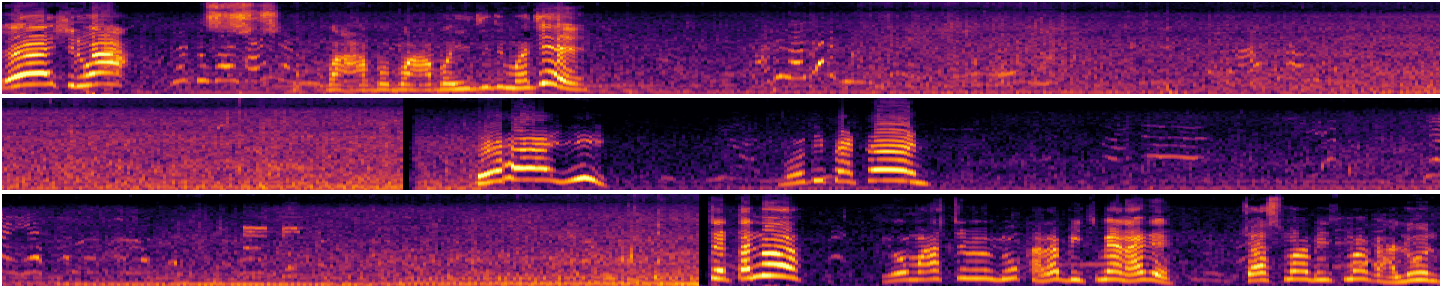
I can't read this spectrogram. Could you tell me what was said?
ए शिरवा! बाब बाब हिची ती मजे ए हे, मोदी पॅटर्न. तनु यो मास्टर यो खरा बीचमॅन आहे गे. चष्मा बिस्मा घालून.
